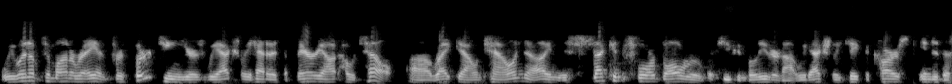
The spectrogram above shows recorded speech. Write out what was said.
we went up to Monterey, and for 13 years we actually had it at the Marriott Hotel uh, right downtown uh, in the second floor ballroom, if you can believe it or not. We'd actually take the cars into the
